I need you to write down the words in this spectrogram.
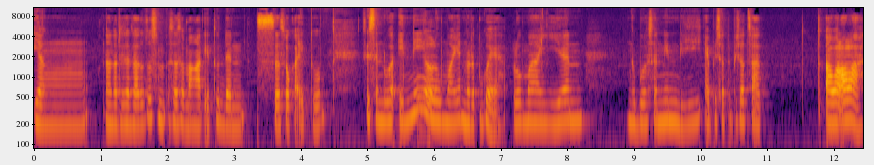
yang nonton season 1 tuh sesemangat itu dan sesuka itu season 2 ini lumayan menurut gue ya lumayan ngebosenin di episode-episode saat awal-awal lah.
